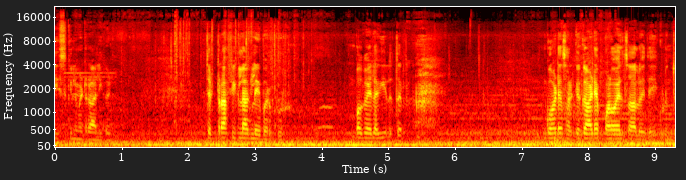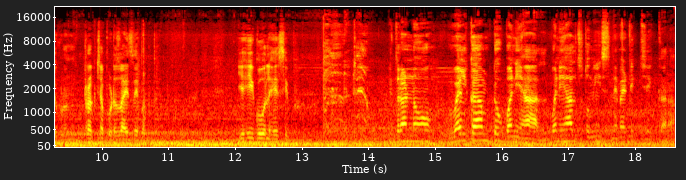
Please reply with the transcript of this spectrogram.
तीस किलोमीटर अलीकडे. तर ट्रॅफिक लागलंय भरपूर. बघायला गेलं तर. घोड्यासारख्या गाड्या पळवायला चालू आहेत. इकडून तिकडून ट्रकच्या पुढे जायचंय फक्त. यही गोल है सिप. मित्रांनो वेलकम टू बनिहाल. बनिहालचं तुम्ही सिनेमॅटिक चेक करा.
